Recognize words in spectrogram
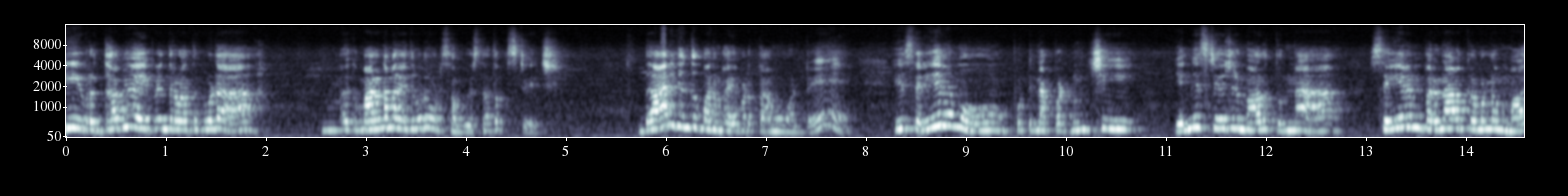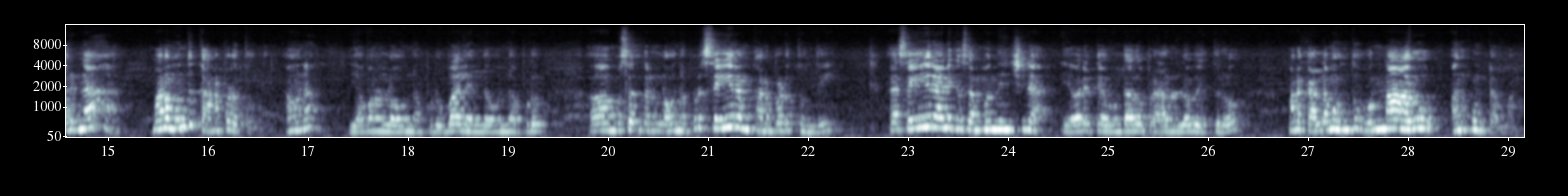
ఈ వృద్ధాప్యం అయిపోయిన తర్వాత కూడా మరణం అనేది కూడా ఒకటి సంభవిస్తుంది. అదొక స్టేజ్. దానికి ఎందుకు మనం భయపడతాము అంటే ఈ శరీరము పుట్టినప్పటి నుంచి ఎన్ని స్టేజ్లు మారుతున్నా శరీరం పరిణామక్రమంలో మారినా మన ముందు కనపడుతుంది. అవునా? యవనంలో ఉన్నప్పుడు బాల్యంలో ఉన్నప్పుడు ముసంతనంలో ఉన్నప్పుడు శరీరం కనపడుతుంది. ఆ శరీరానికి సంబంధించిన ఎవరైతే ఉంటారో ప్రాణులో వ్యక్తులో మన కళ్ళ ముందు ఉన్నారు అనుకుంటాం మనం.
